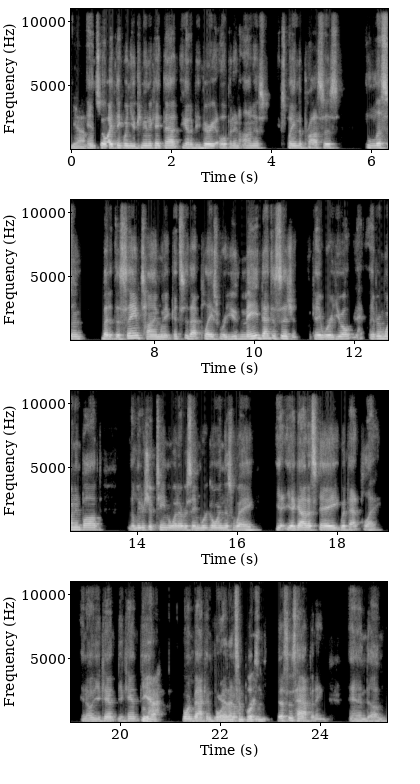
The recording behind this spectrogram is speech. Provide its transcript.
Yeah. And so I think when you communicate that, you got to be very open and honest, explain the process, listen. But at the same time, when it gets to that place where you've made that decision, okay, where you everyone involved, the leadership team or whatever, saying we're going this way, you, you got to stay with that play. You know, you can't you can't be yeah. going back and forth. Yeah, that's important. This, this is happening and um,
